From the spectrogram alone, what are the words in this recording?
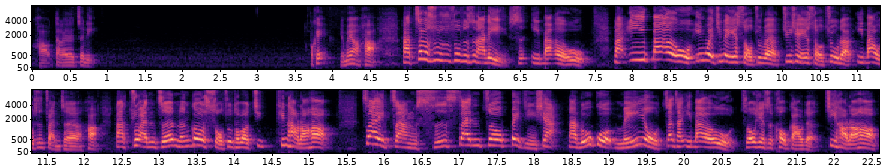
好，大概在这里。OK，有没有？好，那这个数字数字是哪里？是一八二五。那一八二五，因为今天也守住了，均线也守住了，一八五是转折，哈。那转折能够守住，头保听听好了哈，在涨十三周背景下，那如果没有站在一八二五，周线是扣高的，记好了哈。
